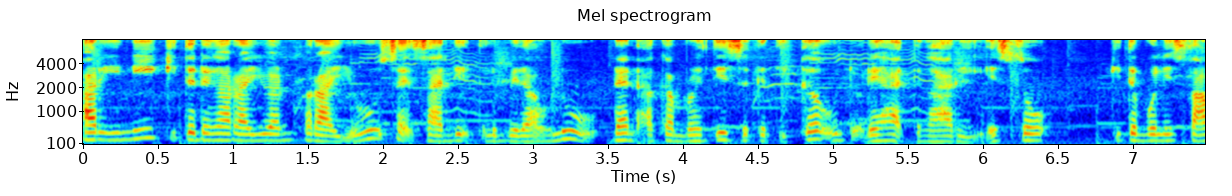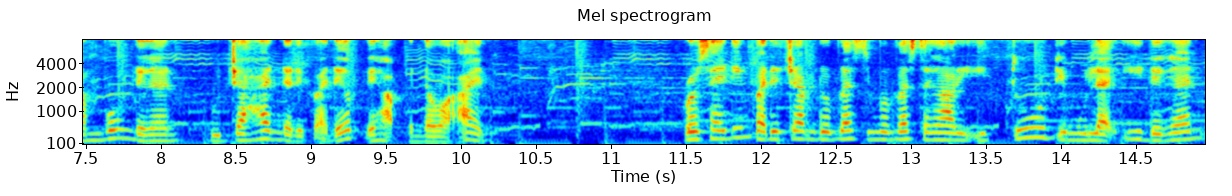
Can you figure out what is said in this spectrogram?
Hari ini kita dengar rayuan perayu Syed Saddiq terlebih dahulu dan akan berhenti seketika untuk rehat tengah hari. Esok kita boleh sambung dengan hujahan daripada pihak pendakwaan. Prosiding pada jam 12.15 tengah hari itu dimulai dengan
